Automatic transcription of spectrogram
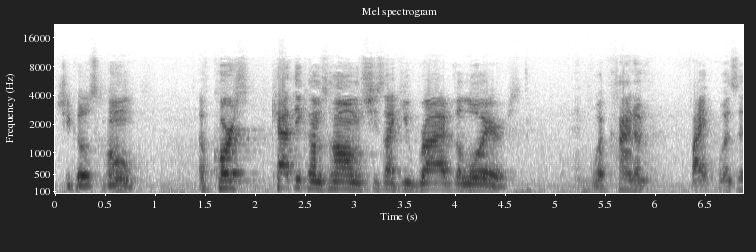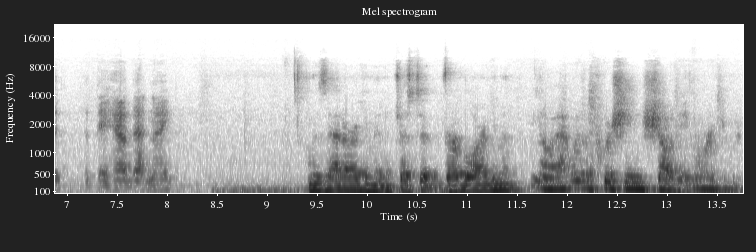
She goes home. Of course, Kathy comes home, she's like, You bribed the lawyers. And what kind of fight was it that they had that night? Was that argument just a verbal argument? No, that was a pushing, shoving argument.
